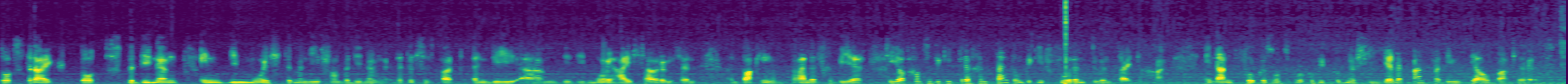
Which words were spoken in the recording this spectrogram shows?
tot stryk, tot bediening en die mooiste manier van bediening. Dit is soos wat in die ehm um, die die mooi huishoudings in in Buckingham Palace gebeur. So jy gaan so 'n bietjie terug in tyd om bietjie vorentoe in tyd te gaan. En dan fokus ons ook op die kommersiële kant wat die hotel butler is.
